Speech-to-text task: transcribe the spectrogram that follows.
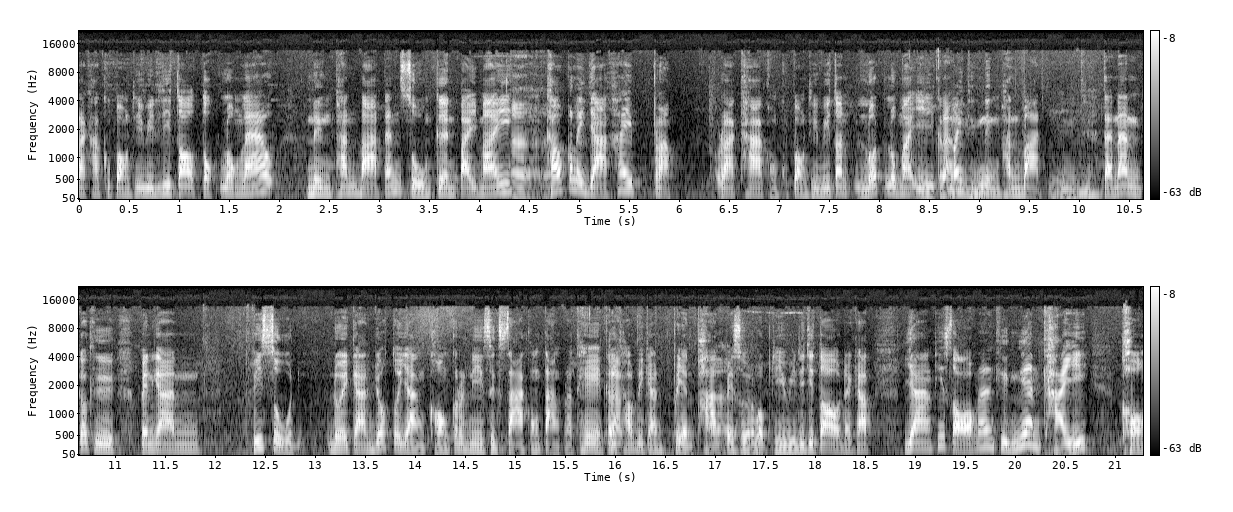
ราคาคูปองทีวีดิจิตอลตกลงแล้ว 1,000 บาทนั้นสูงเกินไปไหมเออเขาก็เลยอยากให้ปรับราคาของคูปองทีวีต้นลดลงมาอีกครับไม่ถึง 1,000 บาท แต่นั่นก็คือเป็นการพิสูจน์ โดยการยกตัวอย่างของกรณีศึกษาของต่างประเทศครับที่เขามีการเปลี่ยนผ่านเออไปสู่ระบบทีวีดิจิตอลนะครับอย่างที่ 2 นั่นคือเงื่อนไขของ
